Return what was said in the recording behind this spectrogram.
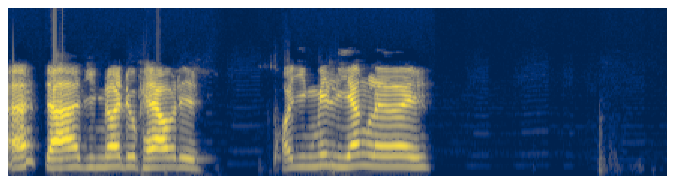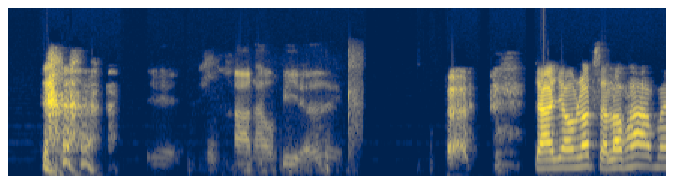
ฮะจายิงน้อยดูแพลวดิเขายิงไม่เลี้ยงเลยจาผมฆ่าเท่าพี่เลยจายอมรับสารภาพไหม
